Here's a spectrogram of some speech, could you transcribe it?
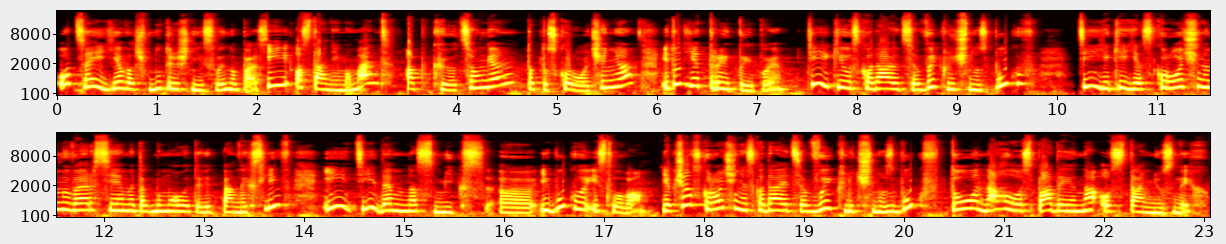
Оце і є ваш внутрішній свинопес. І останній момент Abkürzungen, тобто скорочення. І тут є три типи: ті, які складаються виключно з букв, ті, які є скороченими версіями, так би мовити, від певних слів, і ті, де в нас мікс е, і букви, і слова. Якщо скорочення складається виключно з букв, то наголос падає на останню з них.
